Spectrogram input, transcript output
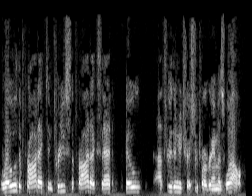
grow the product and produce the products that go uh, through the nutrition program as well.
